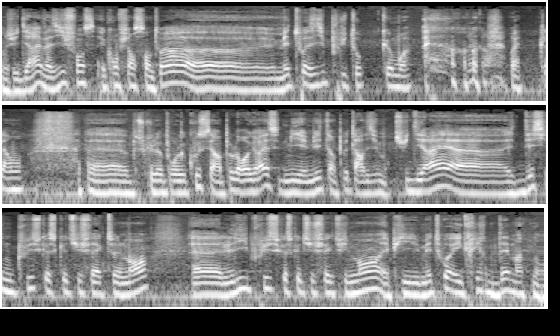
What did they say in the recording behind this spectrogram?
donc je lui dirais vas-y fonce, aie confiance en toi, euh, mets-toi-y plus tôt que moi. ouais, clairement. Euh, parce que là pour le coup c'est un peu le regret, c'est de m'y mettre un peu tardivement. Je lui dirais dessine plus que ce que tu fais actuellement, lis plus que ce que tu fais actuellement, et puis mets-toi à écrire dès maintenant.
